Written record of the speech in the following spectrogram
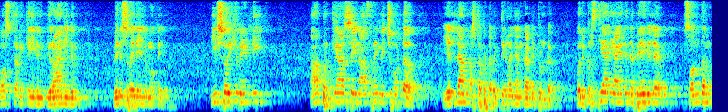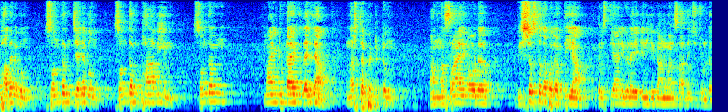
കോസ്റ്ററിക്കയിലും ഇറാനിലും വെനിസ്വേലയിലുമൊക്കെ. ഈശോയ്ക്ക് വേണ്ടി ആ പ്രത്യാശയിൽ ആശ്രയം വെച്ചുകൊണ്ട് എല്ലാം നഷ്ടപ്പെട്ട വ്യക്തികളെ ഞാൻ കണ്ടിട്ടുണ്ട്. ഒരു ക്രിസ്ത്യാനി ആയതിന്റെ പേരിൽ സ്വന്തം ഭവനവും സ്വന്തം ജനവും സ്വന്തം ഭാവിയും സ്വന്തമായിട്ടുണ്ടായിരുന്നതെല്ലാം നഷ്ടപ്പെട്ടിട്ടും ആ നസ്രായനോട് വിശ്വസ്തത പുലർത്തിയ ക്രിസ്ത്യാനികളെ എനിക്ക് കാണുവാൻ സാധിച്ചിട്ടുണ്ട്.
